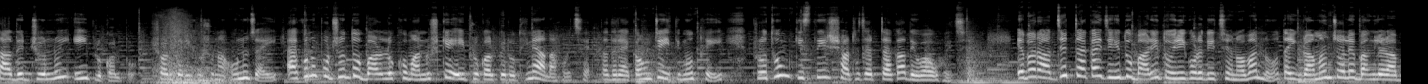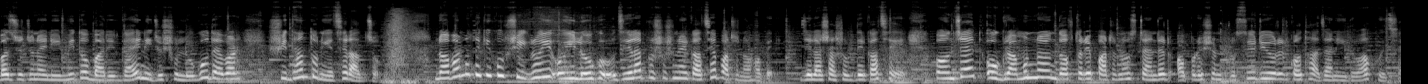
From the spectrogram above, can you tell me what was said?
তাদের জন্যই এই প্রকল্প। সরকারি ঘোষণা অনুযায়ী, এখনও পর্যন্ত বারো লক্ষ মানুষকে এই প্রকল্পের অধীনে আনা হয়েছে। তাদের অ্যাকাউন্টে ইতিমধ্যেই প্রথম কিস্তির ষাট হাজার টাকা দেওয়াও হয়েছে। এবার রাজ্যের টাকায় যেহেতু বাড়ি তৈরি করে দিচ্ছে নবান্ন, তাই গ্রামাঞ্চলে বাংলার আবাস যোজনায় নির্মিত বাড়ির গায়ে নিজস্ব লোগো দেওয়ার সিদ্ধান্ত নিয়েছে রাজ্য। নবান্ন থেকে খুব শীঘ্রই ওই লোগো জেলা প্রশাসনের কাছে পাঠানো হবে। জেলা শাসকদের কাছে পঞ্চায়েত ও গ্রামোন্নয়ন দফতরে পাঠানো স্ট্যান্ডার্ড অপারেশন প্রসিডিওরের কথা জানিয়ে দেওয়া হয়েছে।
